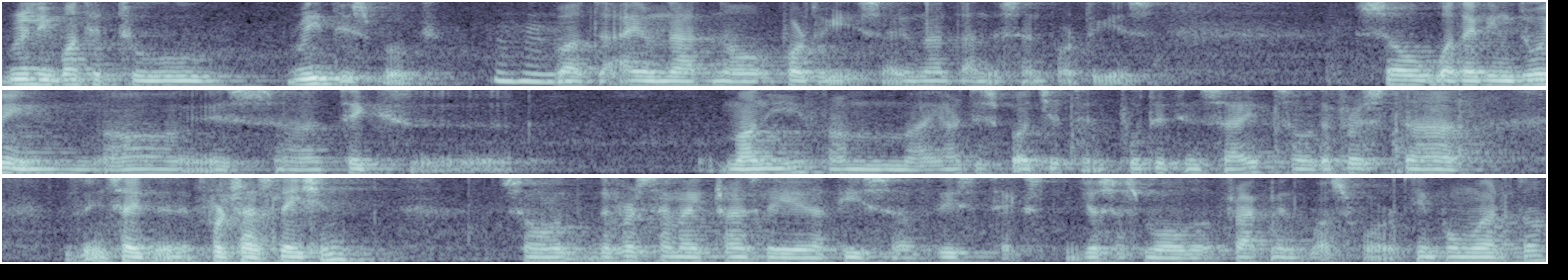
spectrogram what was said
really wanted to read this book, Mm-hmm. but I do not know Portuguese. I do not understand Portuguese. So what I've been doing uh, is uh, take money from my artist budget and put it inside. So the first uh, inside uh, for translation. So the first time I translated a piece of this text, just a small fragment, was for Tiempo Muerto,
